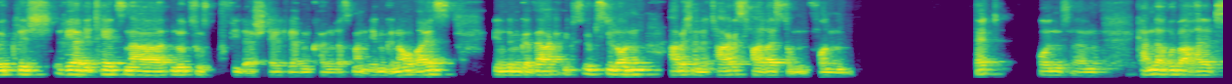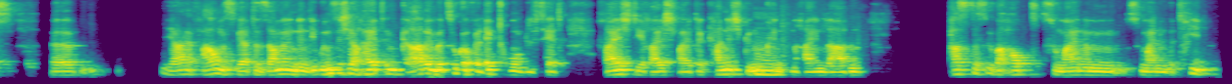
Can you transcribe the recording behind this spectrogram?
wirklich realitätsnahe Nutzungsprofile erstellt werden können, dass man eben genau weiß, in dem Gewerk XY habe ich eine Tagesfahrleistung von Z und ähm, kann darüber halt äh, ja, Erfahrungswerte sammeln, denn die Unsicherheit im, gerade in Bezug auf Elektromobilität, reicht die Reichweite, kann ich genug mhm. hinten reinladen, passt es überhaupt zu meinem, zu meinem Betrieb?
